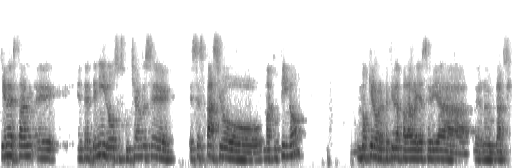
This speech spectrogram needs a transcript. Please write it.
quienes están eh, entretenidos escuchando ese, ese espacio matutino, no quiero repetir la palabra, ya sería redundancia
